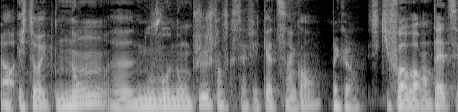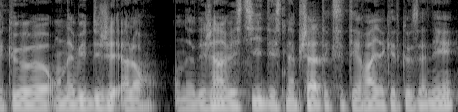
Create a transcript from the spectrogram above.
Alors, historique, non. Euh, nouveau, non plus. Je pense que ça fait 4-5 ans. D'accord. Ce qu'il faut avoir en tête, c'est que on avait déjà, alors, on a déjà investi des Snapchat, etc. il y a quelques années.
